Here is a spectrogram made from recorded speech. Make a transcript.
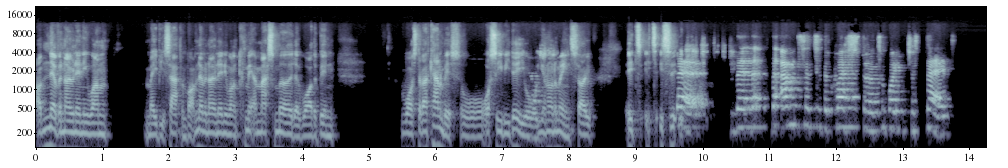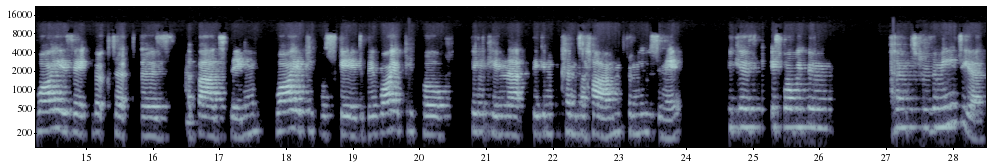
I've never known anyone, maybe it's happened, but I've never known anyone commit a mass murder while they've been, whilst they've had cannabis or, or CBD or, you know what I mean? So it's, it's, it's, the, the, the answer to the question, to what you just said, why is it looked at as a bad thing? Why are people scared of it? Why are people thinking that they're going to come to harm from using it? Because it's what we've been pumped through the media.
